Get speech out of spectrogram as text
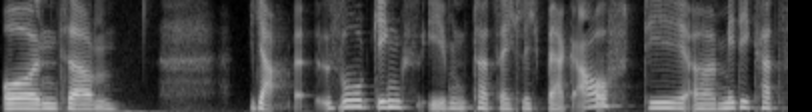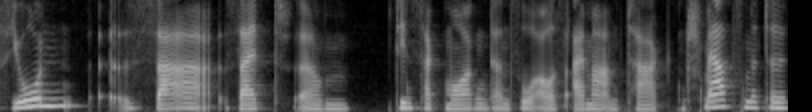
Und ähm, ja, so ging es eben tatsächlich bergauf. Die äh, Medikation sah seit ähm, Dienstagmorgen dann so aus, einmal am Tag ein Schmerzmittel,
